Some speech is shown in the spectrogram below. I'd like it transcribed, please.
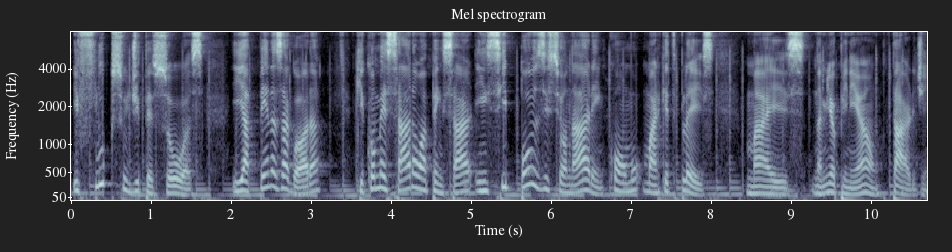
e fluxo de pessoas, e apenas agora que começaram a pensar em se posicionarem como marketplace. Mas, na minha opinião, tarde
